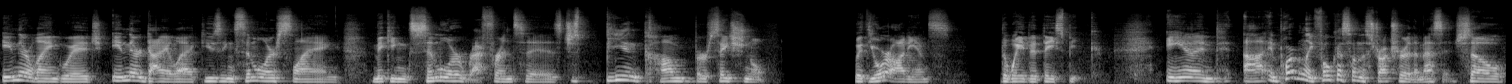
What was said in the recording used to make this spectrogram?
in their language, in their dialect, using similar slang, making similar references, just being conversational with your audience the way that they speak? And uh, importantly, focus on the structure of the message. So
